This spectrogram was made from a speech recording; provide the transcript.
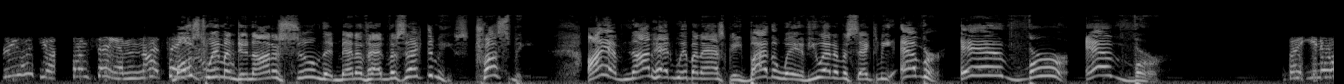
agree with you. That's what I'm saying. I'm not saying... Most women do not assume that men have had vasectomies. Trust me. I have not had women ask me, by the way, have you had a vasectomy ever? Ever. Ever. But, you know,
